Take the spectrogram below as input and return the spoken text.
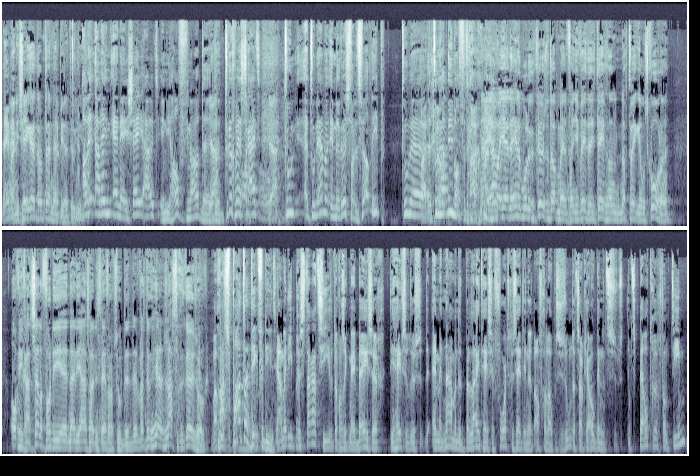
En die zekerheid eromtrent heb je natuurlijk niet. Alleen, alleen NEC uit in die halve finale, de, Ja. de terugwedstrijd. Ja. Toen, eh, toen Emma in de rust van het veld liep, toen, eh, toen had niemand vertrouwen. Nou ja, maar je had een hele moeilijke keuze op dat moment. Van je weet dat je tegenstander nog twee keer moet scoren. Of je gaat zelf voor die, eh, naar die aansluitingstreffer op zoek. Dat, dat was natuurlijk een hele lastige keuze ook. Maar Maar Sparta dik verdiend. Ja, maar die prestatie, daar was ik mee bezig, die heeft zich dus, en met name het beleid heeft zich voortgezet in het afgelopen seizoen. Dat zag je ook in het, in het spel terug van het team.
